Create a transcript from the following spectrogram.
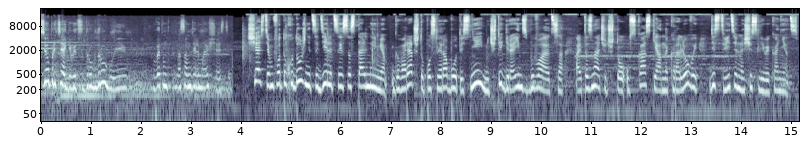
Все притягивается друг к другу, и в этом на самом деле мое счастье. Счастьем фотохудожницы делятся и с остальными. Говорят, что после работы с ней мечты героинь сбываются. А это значит, что у сказки Анны Королевой действительно счастливый конец.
